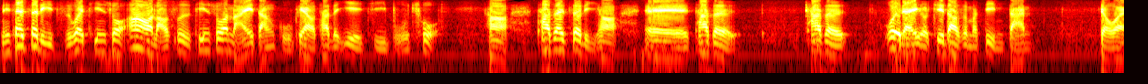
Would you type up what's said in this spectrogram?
你在这里只会听说哦，老师听说哪一档股票它的业绩不错，啊，他在这里哈，诶，他的他的未来有接到什么订单？各位，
